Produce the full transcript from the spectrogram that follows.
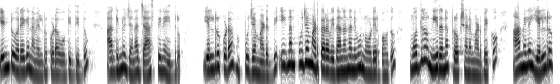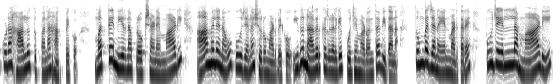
8:30ಗೆ ನಾವೆಲ್ಲರೂ ಕೂಡ ಹೋಗಿದ್ದಿದ್ದು. ಆಗಿನ್ನೂ ಜನ ಜಾಸ್ತಿನೇ ಇದ್ರು. ಎಲ್ರೂ ಕೂಡ ಪೂಜೆ ಮಾಡಿದ್ವಿ. ಈಗ ನಾನು ಪೂಜೆ ಮಾಡ್ತಾ ಇರೋ ವಿಧಾನನ ನೀವು ನೋಡಿರಬಹುದು. ಮೊದಲು ನೀರನ್ನ ಪ್ರೋಕ್ಷಣೆ ಮಾಡ್ಬೇಕು. ಆಮೇಲೆ ಎಲ್ಲರೂ ಕೂಡ ಹಾಲು ತುಪ್ಪನ ಹಾಕ್ಬೇಕು. ಮತ್ತೆ ನೀರನ್ನ ಪ್ರೋಕ್ಷಣೆ ಮಾಡಿ ಆಮೇಲೆ ನಾವು ಪೂಜೆನ ಶುರು ಮಾಡ್ಬೇಕು. ಇದು ನಾಗರಕಲ್ಗಳಿಗೆ ಪೂಜೆ ಮಾಡುವಂತ ವಿಧಾನ. ತುಂಬಾ ಜನ ಏನ್ ಮಾಡ್ತಾರೆ ಪೂಜೆ ಎಲ್ಲ ಮಾಡಿ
